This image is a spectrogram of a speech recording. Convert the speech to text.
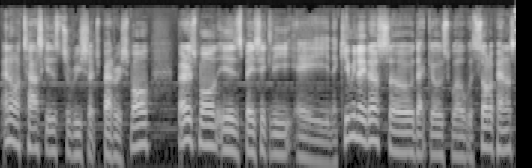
And our task is to research battery small. Battery small is basically a, an accumulator. So that goes well with solar panels.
